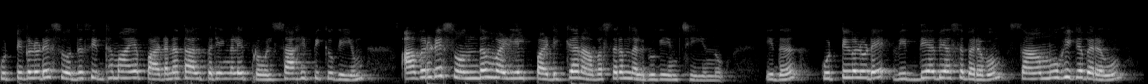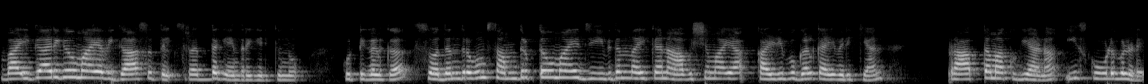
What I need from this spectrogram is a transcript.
കുട്ടികളുടെ സ്വതസിദ്ധമായ പഠന താല്പര്യങ്ങളെ പ്രോത്സാഹിപ്പിക്കുകയും അവരുടെ സ്വന്തം വഴിയിൽ പഠിക്കാൻ അവസരം നൽകുകയും ചെയ്യുന്നു. ഇത് കുട്ടികളുടെ വിദ്യാഭ്യാസപരവും സാമൂഹികപരവും വൈകാരികവുമായ വികാസത്തിൽ ശ്രദ്ധ കേന്ദ്രീകരിക്കുന്നു. കുട്ടികൾക്ക് സ്വതന്ത്രവും സംതൃപ്തവുമായ ജീവിതം നയിക്കാൻ ആവശ്യമായ കഴിവുകൾ കൈവരിക്കാൻ പ്രാപ്തമാക്കുകയാണ് ഈ സ്കൂളുകളുടെ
